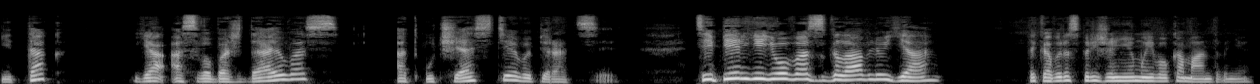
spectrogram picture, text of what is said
Итак, я освобождаю вас от участия в операции. Теперь ее возглавлю я. Таковы распоряжения моего командования.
